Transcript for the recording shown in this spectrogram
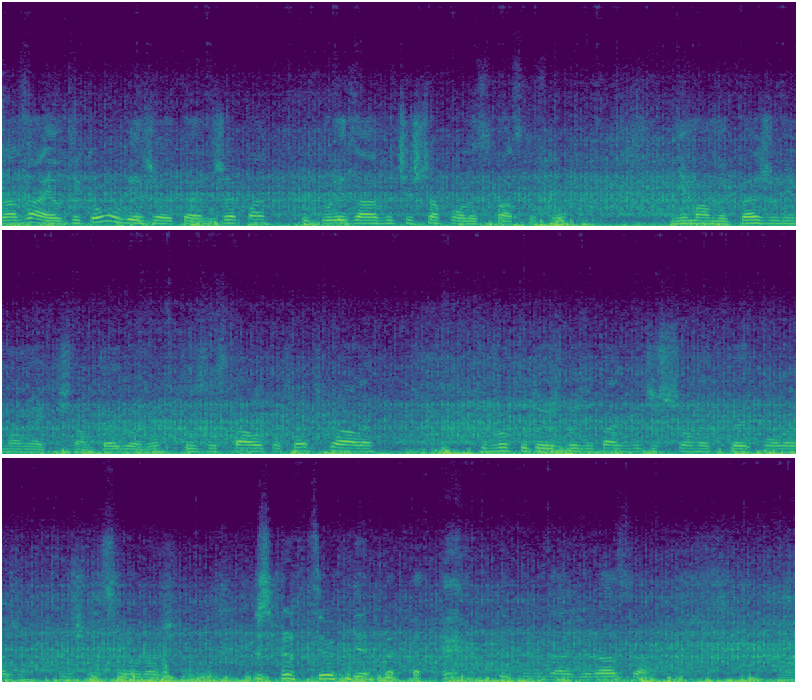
doradzają. Tylko mówię, że ten rzepak, kukurydza wyczyszcza pole z chwastów, nie? Nie mamy perzu, nie mamy jakiegoś tam tego, nie? Tu zostało troszeczkę, ale tym roku to już będzie tak wyczyszczone tutaj pole, że już nic nie urośnie. Żartuję. Kukurydza będzie rosła. No.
